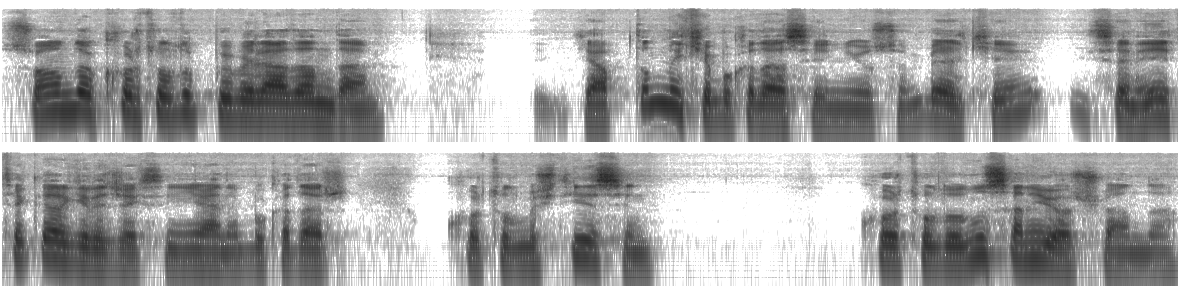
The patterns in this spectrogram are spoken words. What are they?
Sonunda kurtulduk bu beladan da. Yaptın mı ki bu kadar seviniyorsun? Belki seneye tekrar gireceksin yani bu kadar kurtulmuş değilsin. Kurtulduğunu sanıyor şu anda.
